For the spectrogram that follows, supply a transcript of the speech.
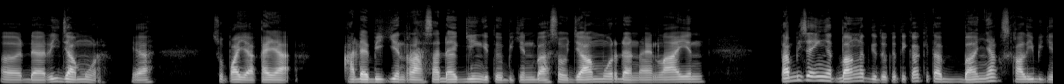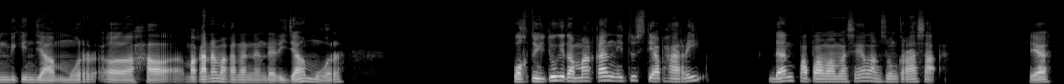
uh, dari jamur ya supaya kayak ada bikin rasa daging gitu bikin bakso jamur dan lain-lain tapi saya ingat banget gitu ketika kita banyak sekali bikin-bikin jamur uh, hal makanan-makanan yang dari jamur waktu itu kita makan itu setiap hari dan papa mama saya langsung kerasa ya.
